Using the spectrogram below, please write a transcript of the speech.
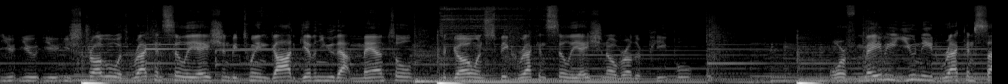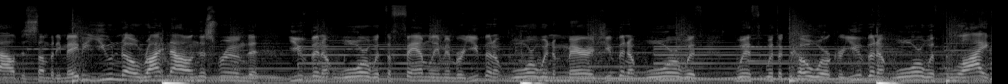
you, you, you, struggle with reconciliation between God giving you that mantle to go and speak reconciliation over other people, or if maybe you need reconciled to somebody, maybe you know right now in this room that you've been at war with a family member, you've been at war with a marriage, you've been at war with, with, with a coworker, you've been at war with life,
